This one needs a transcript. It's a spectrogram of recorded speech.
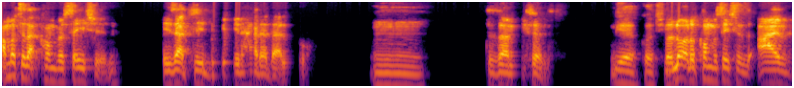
how much of that conversation is actually being had at that level? Mm. Does that make sense? Yeah, got. So a lot of the conversations I've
